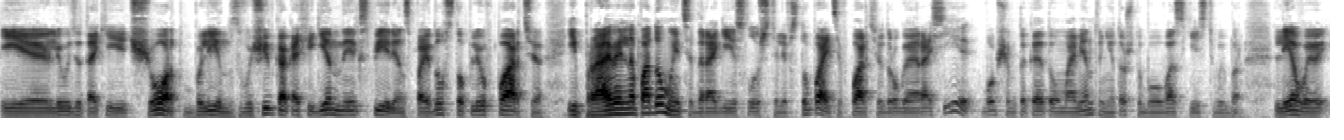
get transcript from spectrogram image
и люди такие, черт, блин, звучит как офигенный experience, пойду вступлю в партию. И правильно подумайте, дорогие слушатели, вступайте в партию «Другая Россия». В общем-то, к этому моменту не то, чтобы у вас есть выбор. Левые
